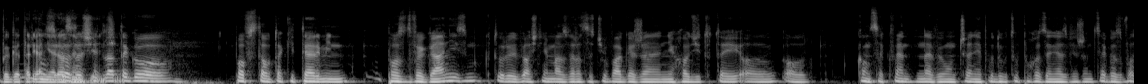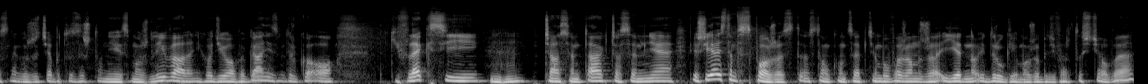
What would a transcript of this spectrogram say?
wegetarianie no, razem się. Dlatego powstał taki termin postweganizm, który właśnie ma zwracać uwagę, że nie chodzi tutaj o, o konsekwentne wyłączenie produktów pochodzenia zwierzęcego z własnego życia, bo to zresztą nie jest możliwe, ale nie chodzi o weganizm, tylko o taki flexi, mhm. czasem tak, czasem nie. Wiesz, ja jestem w sporze z, z tą koncepcją, bo uważam, że jedno i drugie może być wartościowe.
